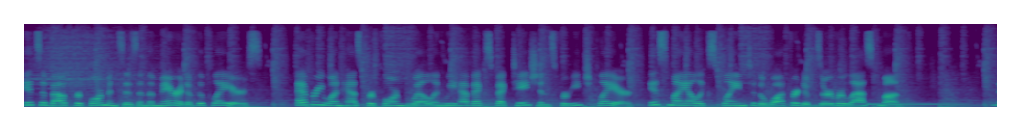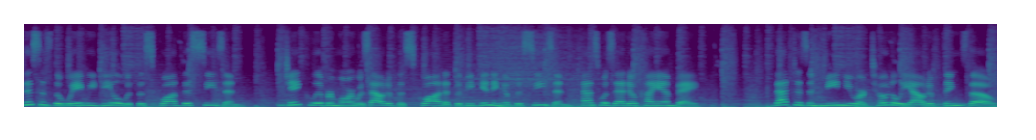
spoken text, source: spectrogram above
It's about performances and the merit of the players. Everyone has performed well and we have expectations for each player, Ismaël explained to the Watford Observer last month. This is the way we deal with the squad this season. Jake Livermore was out of the squad at the beginning of the season, as was Edo Kayembe. That doesn't mean you are totally out of things though.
